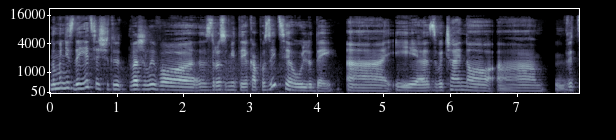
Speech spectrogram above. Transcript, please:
Ну, мені здається, що тут важливо зрозуміти, яка позиція у людей, а, і, звичайно, а, від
